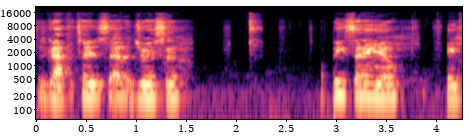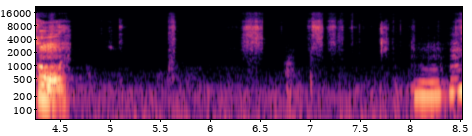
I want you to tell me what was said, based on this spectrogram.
Just got potato salad dressing, a piece of ham, and corn. Mm-hmm.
